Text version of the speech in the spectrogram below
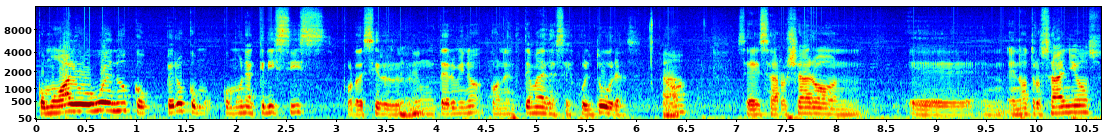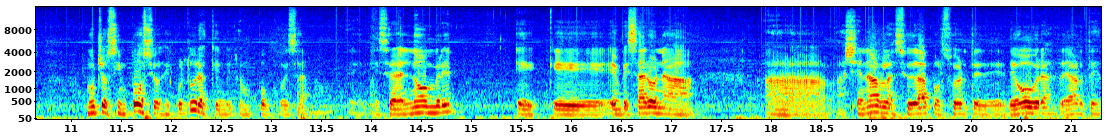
como algo bueno, pero como, como una crisis, por decir un término, con el tema de las esculturas. Ah. Se desarrollaron eh, en, otros años muchos simposios de esculturas, que era un poco esa, eh, ese era el nombre, que empezaron a, a, llenar la ciudad, por suerte, de, obras, de artes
